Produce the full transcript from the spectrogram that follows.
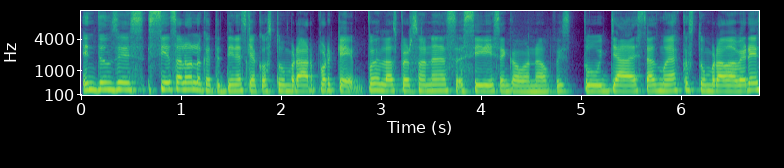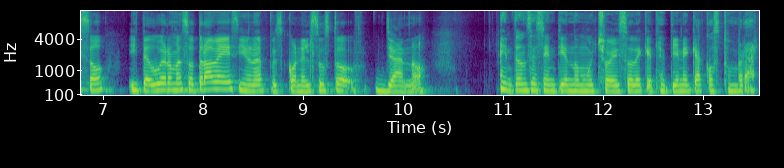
Entonces, sí es algo a lo que te tienes que acostumbrar, porque pues las personas sí dicen como, no, pues tú ya estás muy acostumbrado a ver eso y te duermes otra vez y una pues con el susto ya no. Entonces entiendo mucho eso de que te tiene que acostumbrar.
